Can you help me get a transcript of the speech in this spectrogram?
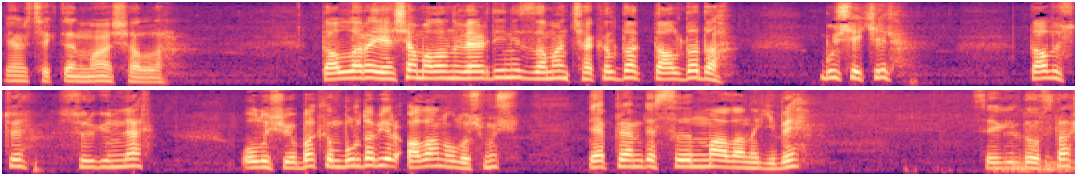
Gerçekten maşallah. Dallara yaşam alanı verdiğiniz zaman çakıldak dalda da bu şekil dal üstü sürgünler oluşuyor. Bakın burada bir alan oluşmuş. Depremde sığınma alanı gibi. Sevgili dostlar.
